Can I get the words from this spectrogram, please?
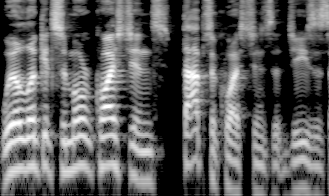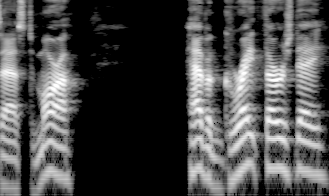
We'll look at some more questions, types of questions that Jesus asked tomorrow. Have a great Thursday.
